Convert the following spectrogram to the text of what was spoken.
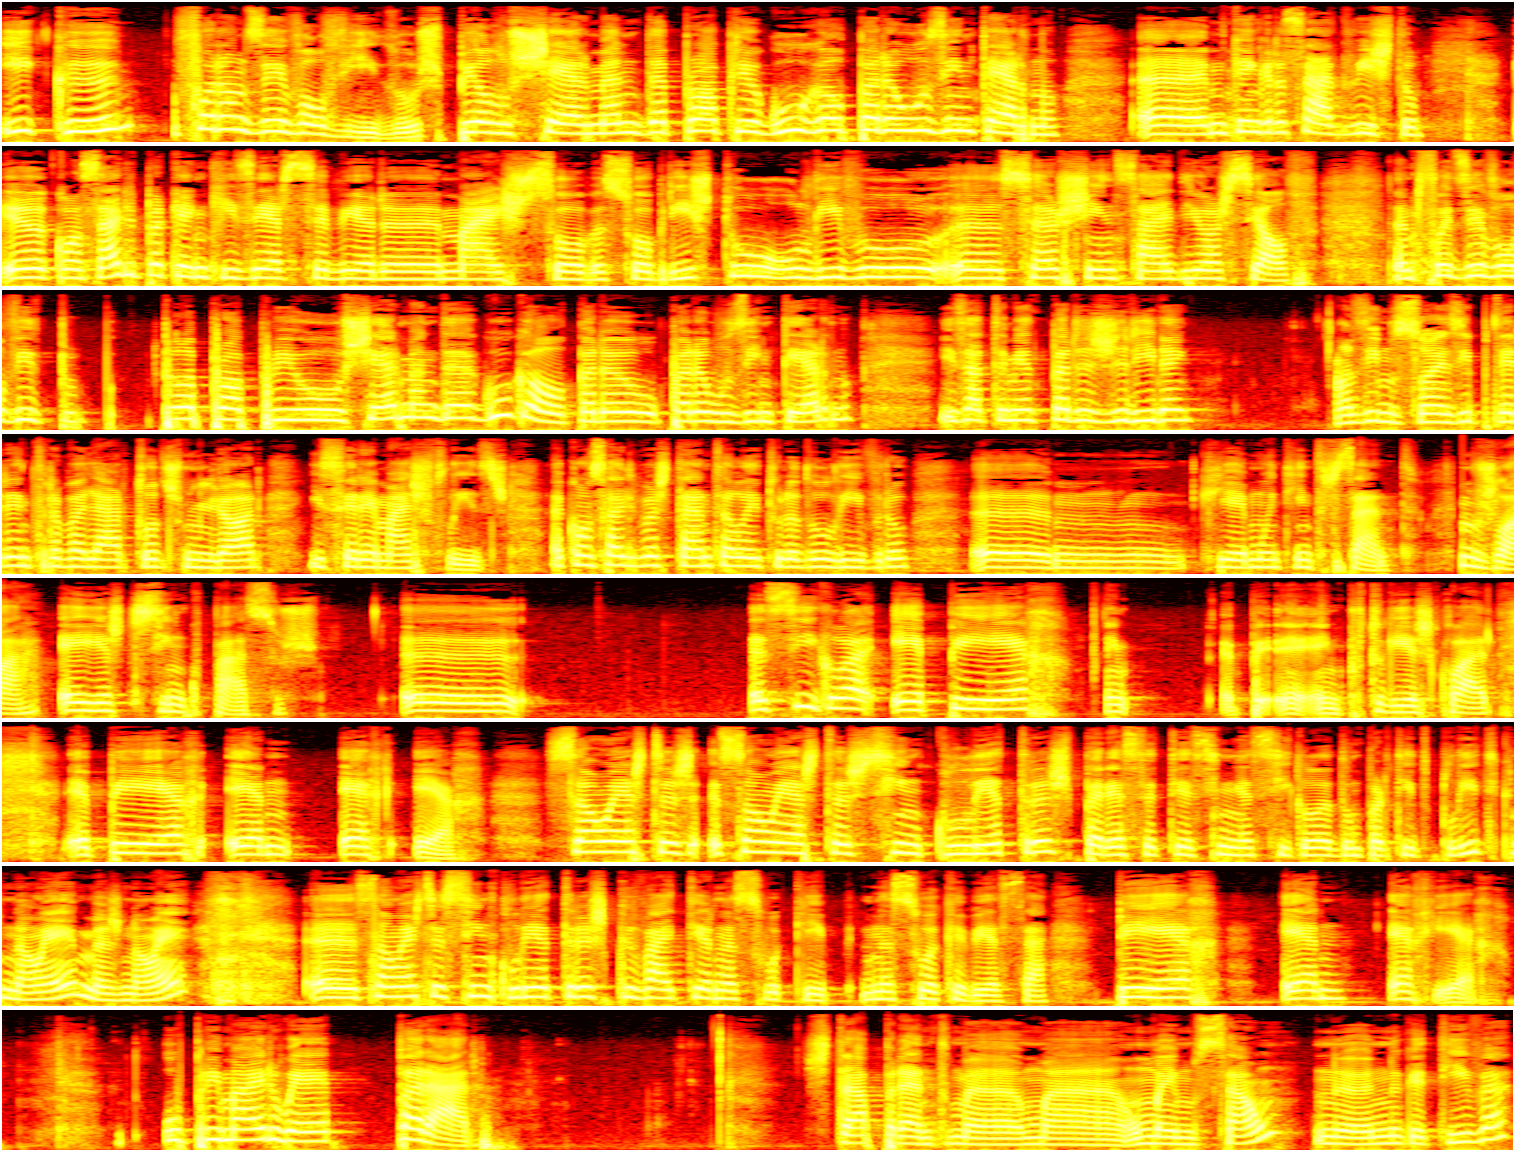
e que foram desenvolvidos pelo Sherman da própria Google para uso interno. Uh, muito engraçado isto. Eu aconselho para quem quiser saber uh, mais sobre, sobre isto o livro uh, Search Inside Yourself. Portanto, foi desenvolvido pelo próprio Sherman da Google para, para uso interno, exatamente para gerirem as emoções e poderem trabalhar todos melhor e serem mais felizes. Aconselho bastante a leitura do livro, um, que é muito interessante. Vamos lá, é estes cinco passos. Uh, a sigla é PR, em, em português, claro, é PRNRR. São estas, são estas cinco letras, parece até assim a sigla de um partido político, não é? Mas não é. Uh, são estas cinco letras que vai ter na sua, na sua cabeça. PR, NRR. O primeiro é parar. Está perante uma, uma, uma emoção negativa,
